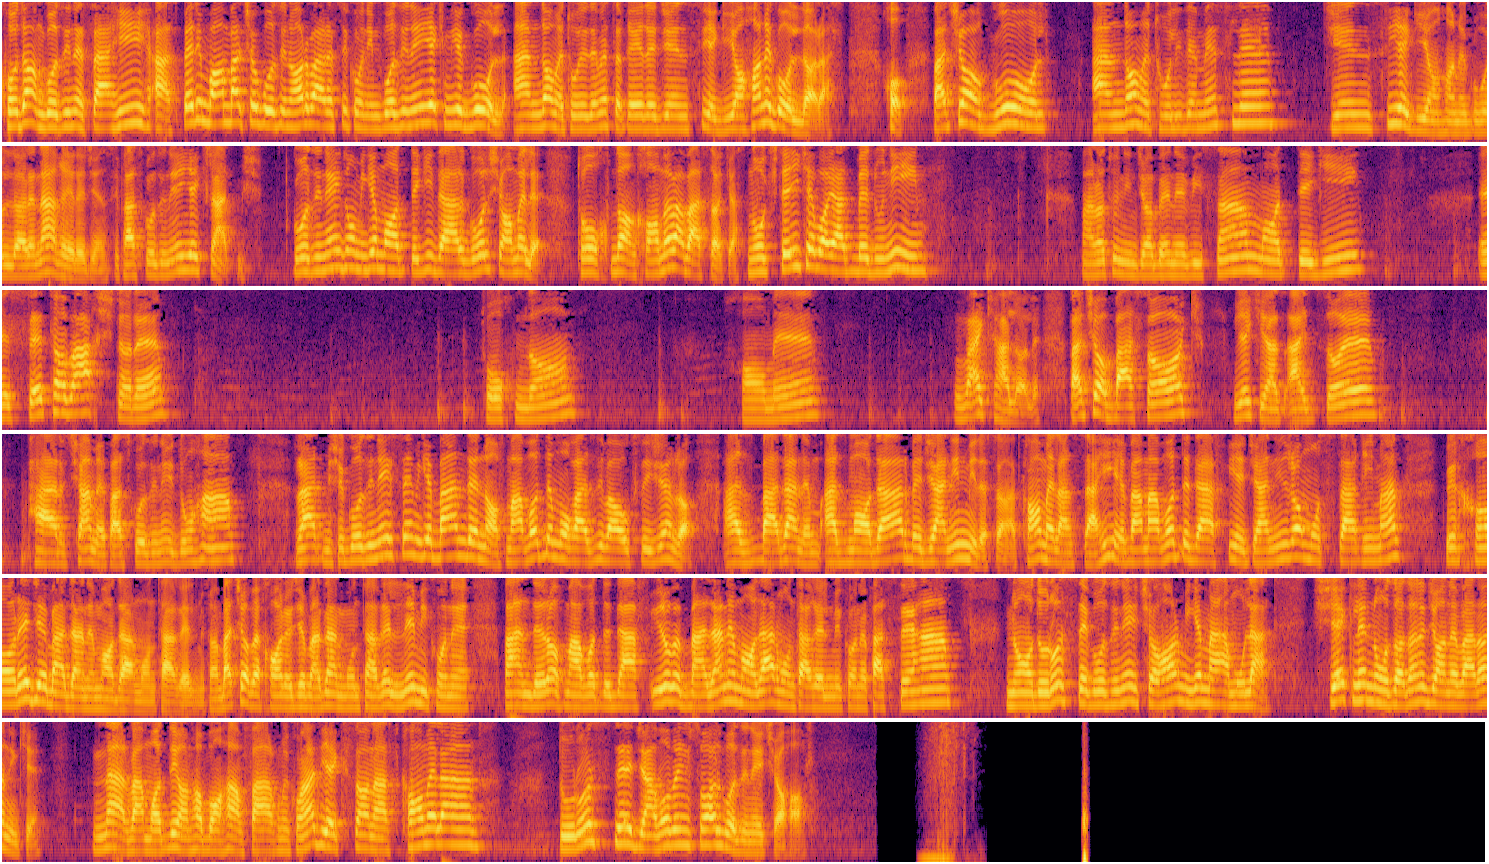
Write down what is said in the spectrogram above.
کدام گزینه صحیح است؟ بریم با هم بچه گزینه ها رو بررسی کنیم. گزینه یک میگه گل. اندام تولید مثل غیر جنسی گیاهان گلدار است. خب بچه ها گل اندام تولید مثل جنسی گیاهان گل داره نه غیر جنسی. پس گزینه یک رد میشه. گزینه دو میگه مادگی در گل شامل تخمدان خامه و بساک است. نکته ای که باید بدونیم براتون اینجا بنویسم مادگی سه تا بخش داره. تخمدان خامه و کلاله. بچه ها بساک یکی از اجزای پرچمه. پس گزینه دو هم رد میشه. گزینه سه میگه بند ناف مواد مغذی و اکسیژن را از بدن از مادر به جنین میرساند. کاملا صحیحه و مواد دفعی جنین را مستقیما به خارج بدن مادر منتقل می‌کنه. بچه ها به خارج بدن منتقل نمی‌کنه. بندراف مواد دفعی رو به بدن مادر منتقل می‌کنه. پس سه هم نادرست گزینه چهار میگه معمولا. شکل نوزادان جانورانی که نر و ماده آنها با هم فرق می‌کند یکسان است. کاملا درست جواب این سوال گزینه چهار.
